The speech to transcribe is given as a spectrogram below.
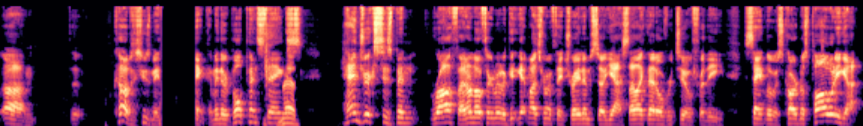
the, um, the Cubs, excuse me, I mean their bullpen stinks. Hendricks has been rough. I don't know if they're going to get much room if they trade him. So yes, I like that over too for the St. Louis Cardinals. Paul, what do you got?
